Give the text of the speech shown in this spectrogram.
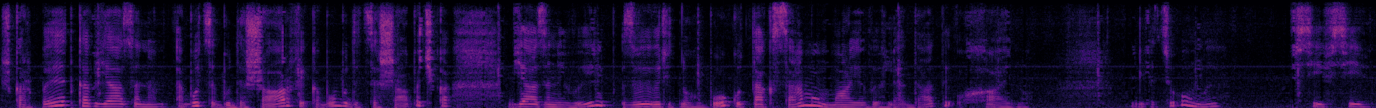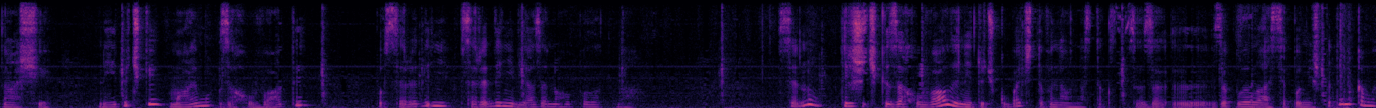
шкарпетка в'язана, або це буде шарфік, або буде це шапочка. В'язаний виріб з виворітного боку так само має виглядати охайно. Для цього ми всі-всі наші ниточки маємо заховати посередині, всередині в'язаного полотна. Все, ну, трішечки заховали ниточку, бачите, вона у нас так е, заплелася поміж петельками,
